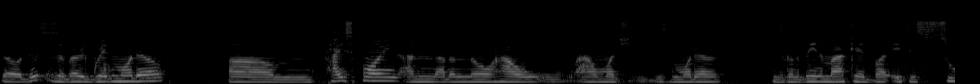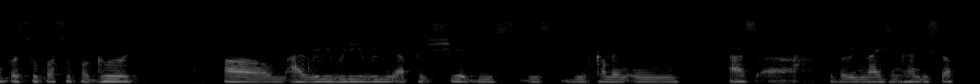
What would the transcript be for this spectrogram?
So this is a very great model. Um, price point, I don't, I don't know how how much this model is going to be in the market, but it is super super super good. Um, I really really really appreciate this this this coming in as uh, very nice and handy stuff.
